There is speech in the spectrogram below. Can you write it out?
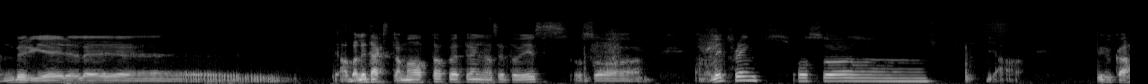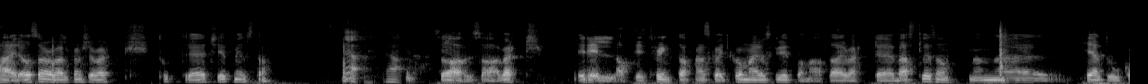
en burger eller Ja, bare litt ekstra mat da, på et eller annet sett og vis. Og så er man litt flink, og så Ja. Uka her òg så har det vel kanskje vært to-tre cheat meals, da. Ja. ja. Så, så har jeg vært relativt flink, da. Jeg skal ikke komme her og skryte på meg at det har vært eh, best, liksom. Men uh, helt OK.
